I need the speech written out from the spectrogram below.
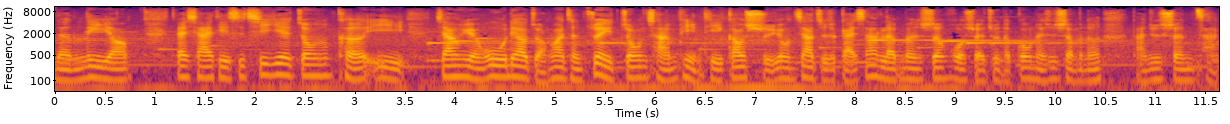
能力哦，在下一题是企业中可以将原物料转换成最终产品，提高使用价值，改善人们生活水准的功能是什么呢？答案就是生产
